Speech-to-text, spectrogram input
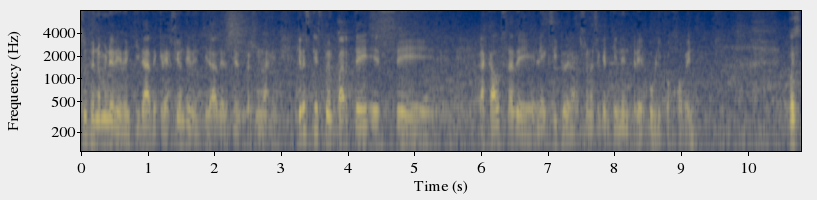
Es un fenómeno de identidad, de creación de identidad del, personaje. ¿Crees que esto en parte es eh, la causa del éxito de la resonancia que tiene entre el público joven? Pues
